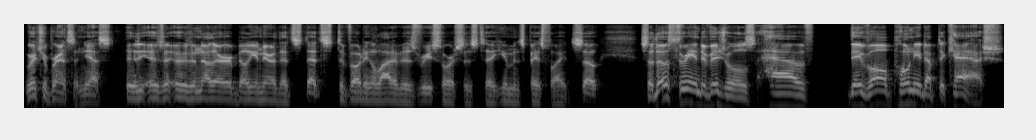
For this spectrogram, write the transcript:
Richard Branson, yes, is, is another billionaire that's that's devoting a lot of his resources to human spaceflight. So, so those three individuals have they've all ponied up the cash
